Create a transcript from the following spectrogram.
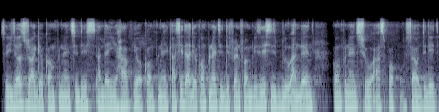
So you just drag your component to this and then you have your component. You can see that your component is different from this. This is blue and then components show as purple. So i'll delete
